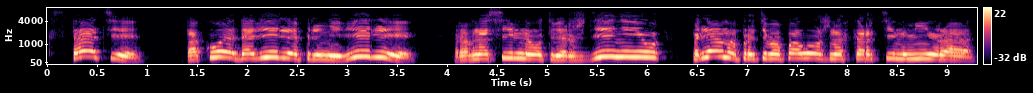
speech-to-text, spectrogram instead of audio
Кстати, такое доверие при неверии равносильно утверждению прямо противоположных картин мира.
